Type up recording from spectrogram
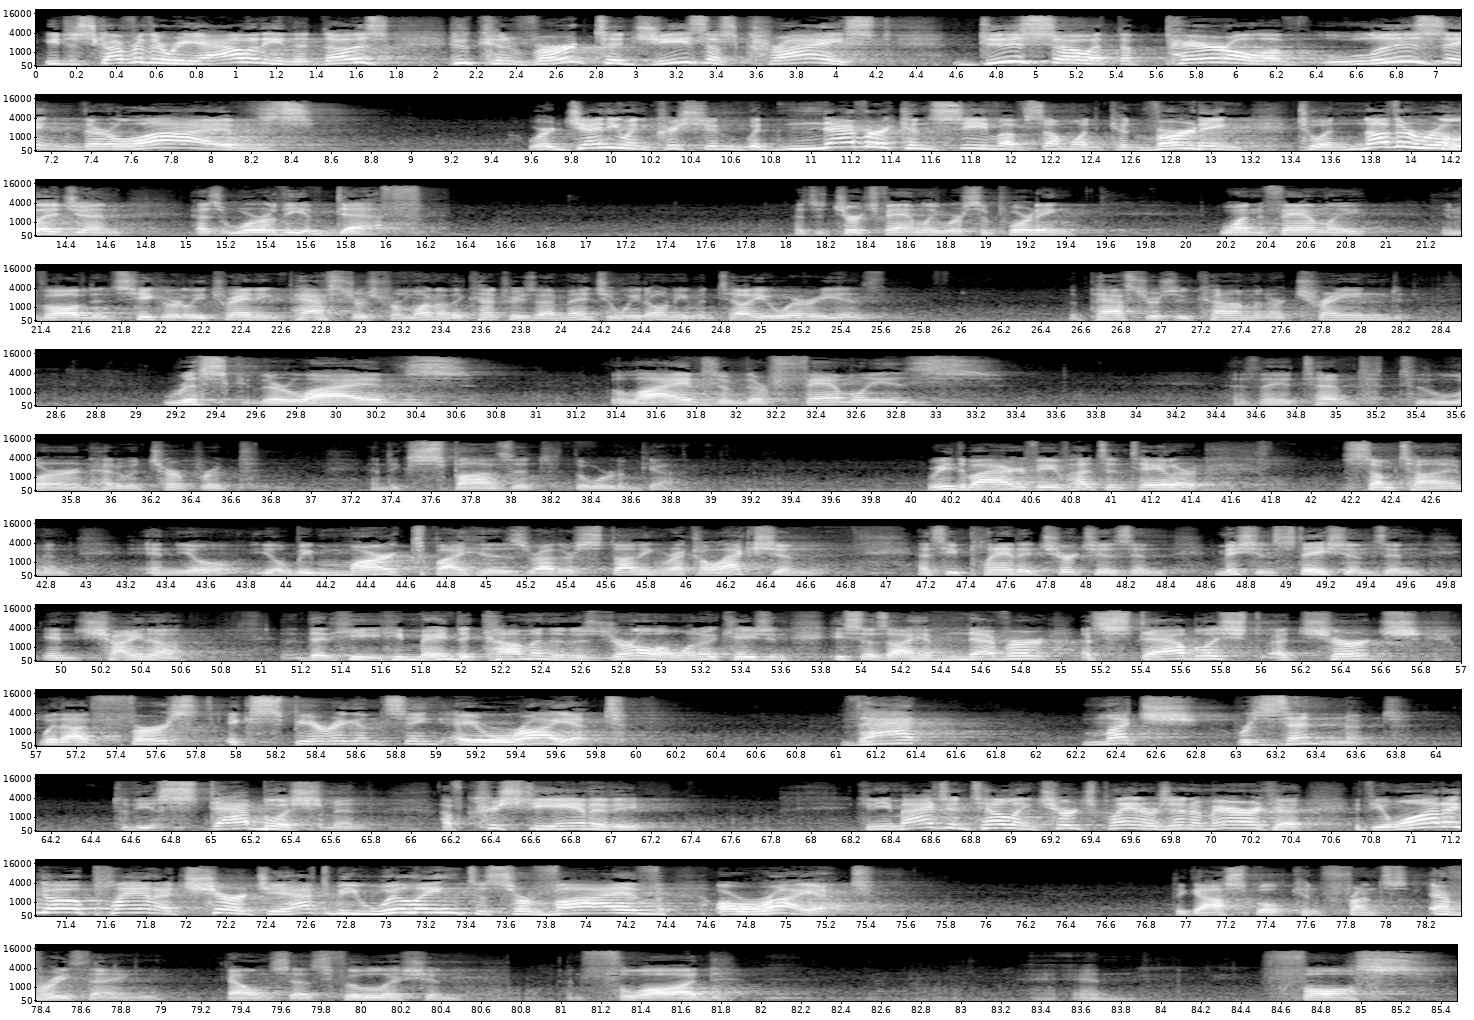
You discover the reality that those who convert to Jesus Christ do so at the peril of losing their lives. Where a genuine Christian would never conceive of someone converting to another religion as worthy of death. As a church family, we're supporting one family involved in secretly training pastors from one of the countries I mentioned. We don't even tell you where he is. The pastors who come and are trained risk their lives, the lives of their families, as they attempt to learn how to interpret and exposit the Word of God. Read the biography of Hudson Taylor sometime, and, and you'll, you'll be marked by his rather stunning recollection as he planted churches and mission stations in, in China that he, he made the comment in his journal on one occasion. He says, I have never established a church without first experiencing a riot. That much resentment to the establishment of Christianity. Can you imagine telling church planters in America, if you want to go plant a church, you have to be willing to survive a riot? The gospel confronts everything Ellen says foolish and and flawed and false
